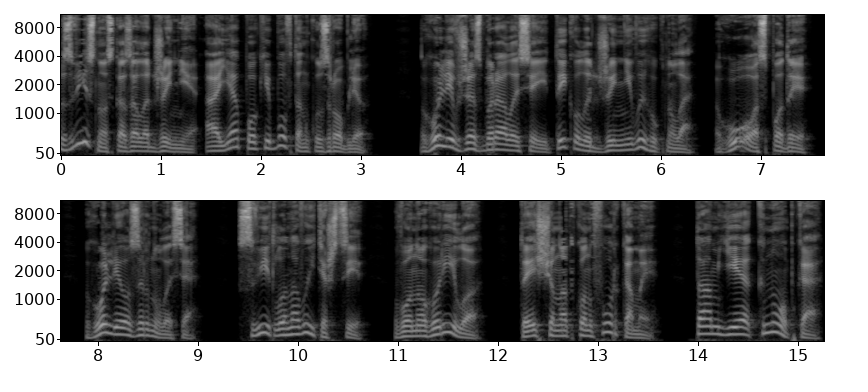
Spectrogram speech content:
Звісно, сказала Джинні, а я поки бовтанку зроблю. Голлі вже збиралася йти, коли Джинні вигукнула Господи. Голлі озирнулася. Світло на витяжці. Воно горіло. Те, що над конфорками. Там є кнопка.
